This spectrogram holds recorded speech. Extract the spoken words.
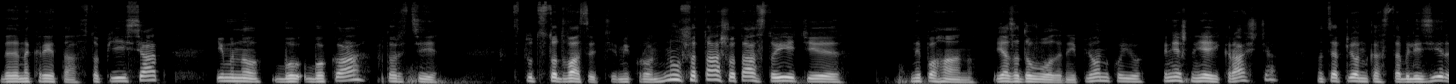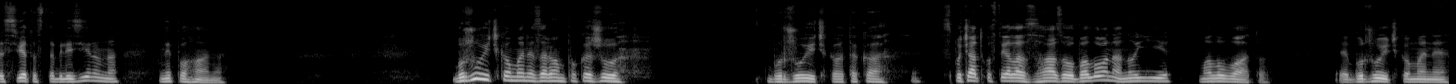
де накрита 150. Іменно бо- бока торці. Тут 120 мікрон. Ну, що та, що та стоїть е, непогано. Я задоволений пленкою. Звісно, є і краща. але ця пленка стабілізір... світостабілізована, непогана. Буржуєчка в мене зараз вам покажу. Буржуєчка така. Спочатку стояла з газового балона, але її маловато. Е, Буржуєчка в мене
